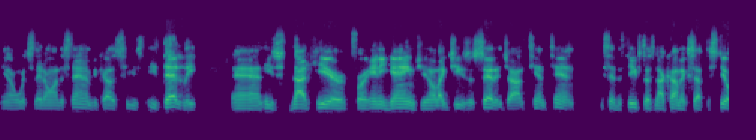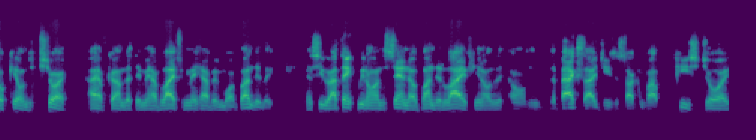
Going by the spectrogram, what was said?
you know, which they don't understand because he's he's deadly, and he's not here for any games. You know, like Jesus said in John 10, 10, he said, "The thief does not come except to steal, kill, and destroy. I have come that they may have life and may have it more abundantly." And see, I think we don't understand the abundant life. You know, on the backside, Jesus talking about peace, joy,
